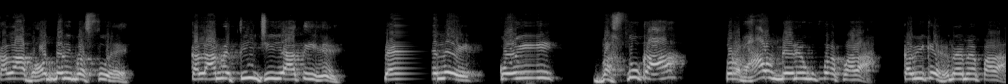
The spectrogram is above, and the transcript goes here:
कला बहुत बड़ी वस्तु है। कला में तीन चीज़ आती हैं। पहले कोई वस्तु का प्रभाव मेरे ऊपर पड़ा, कवि के हृदय में पड़ा,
